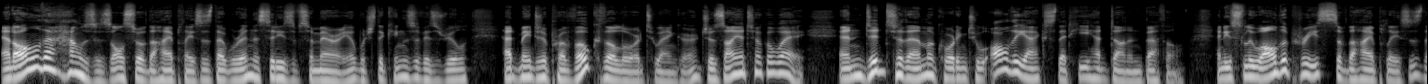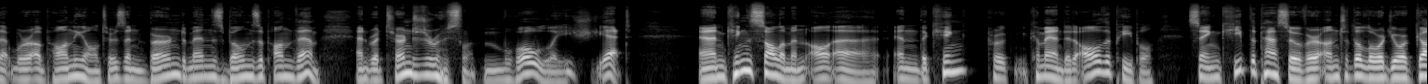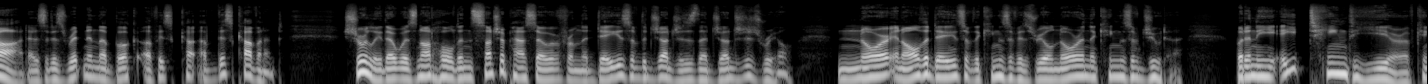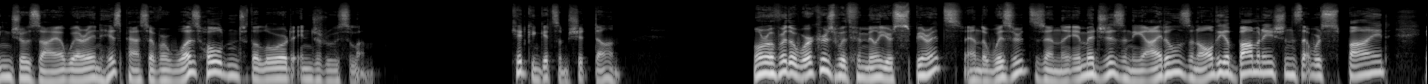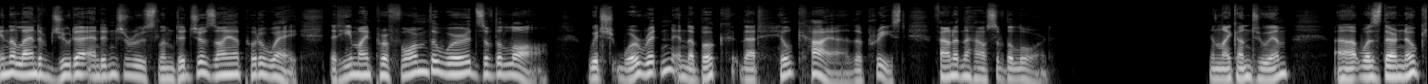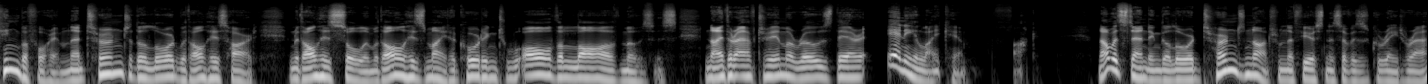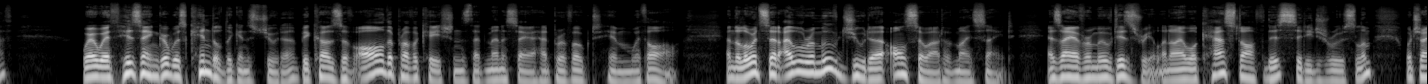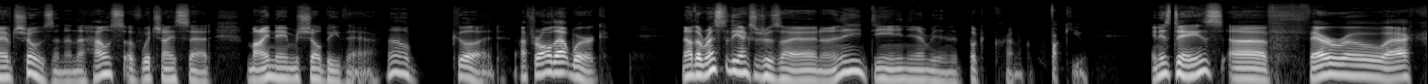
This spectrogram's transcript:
And all the houses also of the high places that were in the cities of Samaria, which the kings of Israel had made to provoke the Lord to anger, Josiah took away, and did to them according to all the acts that he had done in Bethel. And he slew all the priests of the high places that were upon the altars, and burned men's bones upon them, and returned to Jerusalem. Holy shit! And King Solomon, all, uh, and the king commanded all the people saying, Keep the Passover unto the Lord your God, as it is written in the book of, his co- of this covenant. Surely there was not holden such a Passover from the days of the judges that judged Israel, nor in all the days of the kings of Israel, nor in the kings of Judah. But in the eighteenth year of King Josiah, wherein his Passover was holden to the Lord in Jerusalem. Kid can get some shit done. Moreover, the workers with familiar spirits, and the wizards, and the images, and the idols, and all the abominations that were spied in the land of Judah and in Jerusalem did Josiah put away, that he might perform the words of the law, which were written in the book that Hilkiah the priest found in the house of the Lord. And like unto him, uh, was there no king before him that turned to the Lord with all his heart, and with all his soul, and with all his might, according to all the law of Moses? Neither after him arose there any like him. Fuck. Notwithstanding, the Lord turned not from the fierceness of his great wrath, wherewith his anger was kindled against Judah, because of all the provocations that Manasseh had provoked him withal. And the Lord said, I will remove Judah also out of my sight, as I have removed Israel, and I will cast off this city Jerusalem, which I have chosen, and the house of which I said, My name shall be there. Oh, good. After all that work. Now the rest of the everything in the book Chronicle, fuck you. In his days, uh, Pharaoh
